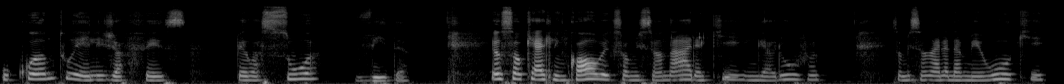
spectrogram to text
o quanto ele já fez pela sua vida. Eu sou Kathleen Colwick, sou missionária aqui em Garuva, sou missionária da MEUC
